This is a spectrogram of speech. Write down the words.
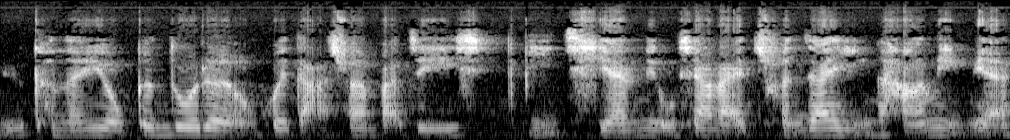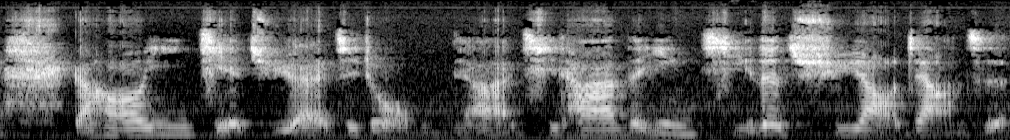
域，可能有更多的人会打算把这一笔钱留下来存在银行里面，然后以解决这种啊其他的应急的需要这样子。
